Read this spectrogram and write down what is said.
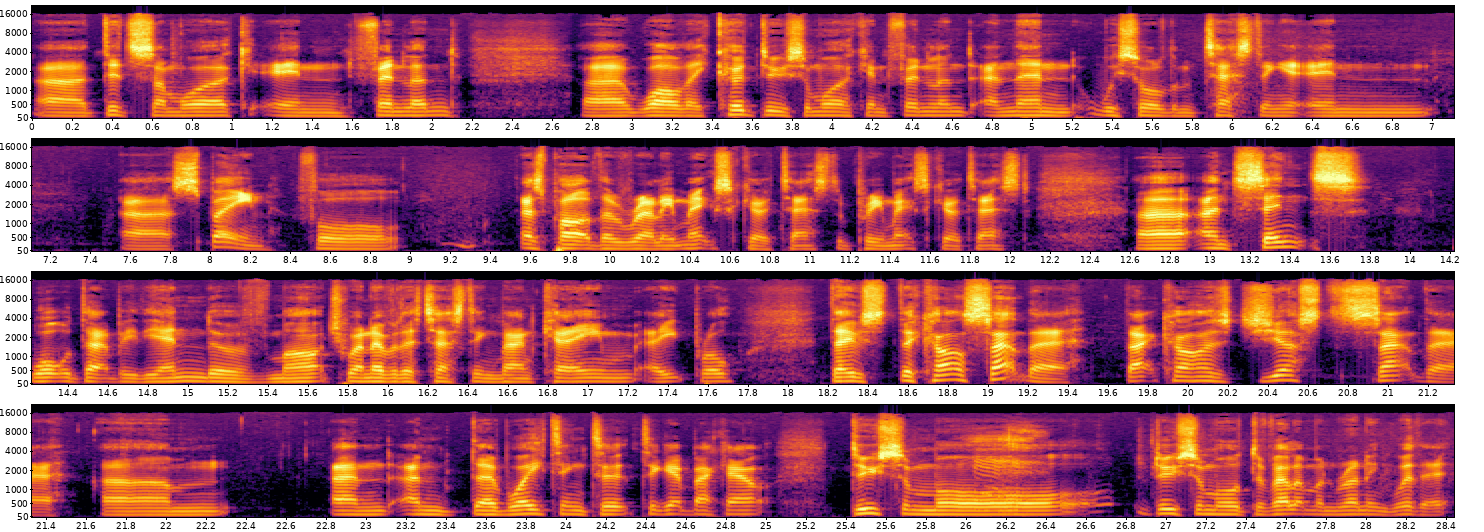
uh, did some work in Finland uh, while they could do some work in Finland and then we saw them testing it in uh, Spain for as part of the Rally Mexico test, the pre Mexico test. Uh, and since what would that be? The end of March, whenever the testing ban came, April. They've the car sat there. That car has just sat there, um, and and they're waiting to, to get back out, do some more, do some more development running with it.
